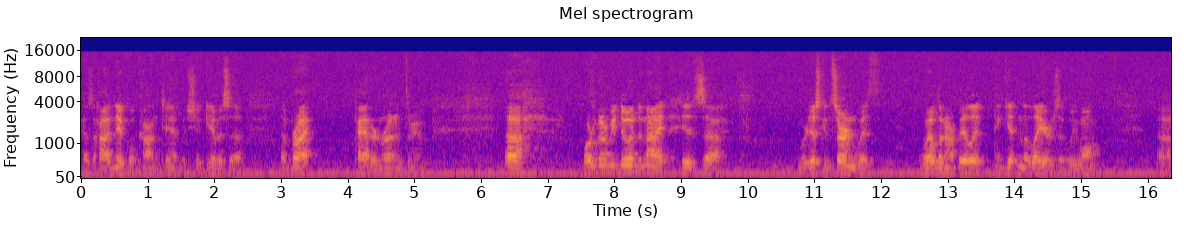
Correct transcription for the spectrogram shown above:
has a high nickel content, which should give us a, a bright pattern running through. Uh, what we're going to be doing tonight is uh, we're just concerned with welding our billet and getting the layers that we want. Uh,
